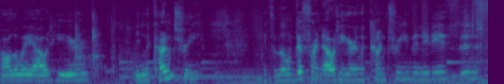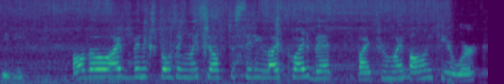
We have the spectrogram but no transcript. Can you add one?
all the way out here in the country. It's a little different out here in the country than it is in the city. Although I've been exposing myself to city life quite a bit by through my volunteer work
